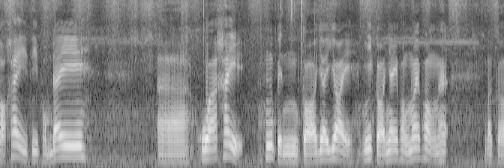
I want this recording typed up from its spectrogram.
กอไข่ที่ผมได้ครัวไข่คือเป็นกอย่อยๆมีกอใหญ่พ่องน้อยพ่องนะฮะแล้วก็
